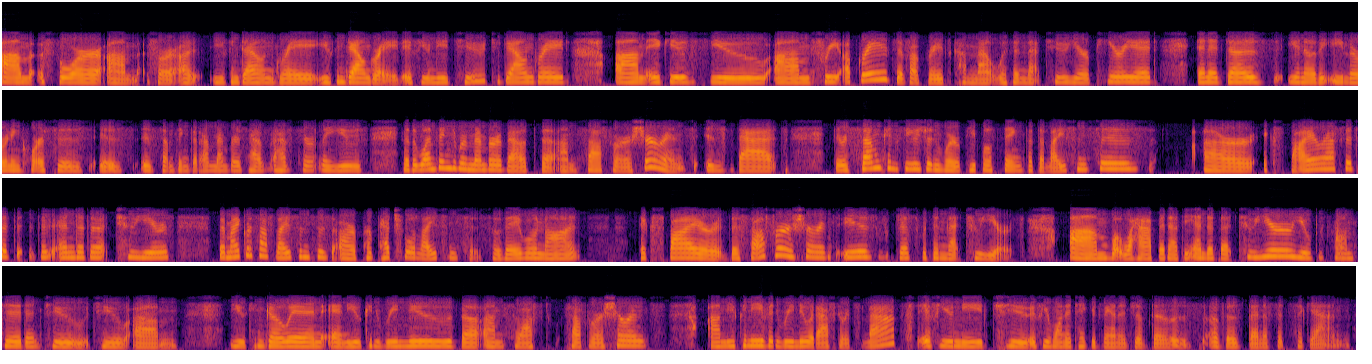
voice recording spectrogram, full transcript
um, for um, for uh, you can downgrade you can downgrade if you need to to downgrade. Um, it gives you um, free upgrades if upgrades come out within that two-year period, and it does you know the e-learning courses is is something that our members have have certainly used. Now the one thing to remember about the software assurance is that there's some confusion where people think that the licenses are expire after the, the end of the two years. The Microsoft licenses are perpetual licenses, so they will not expire. The software assurance is just within that two years. Um, what will happen at the end of that two year, you'll be prompted into to um, you can go in and you can renew the um, soft, software assurance um, you can even renew it after it's lapsed if you need to, if you want to take advantage of those of those benefits again.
